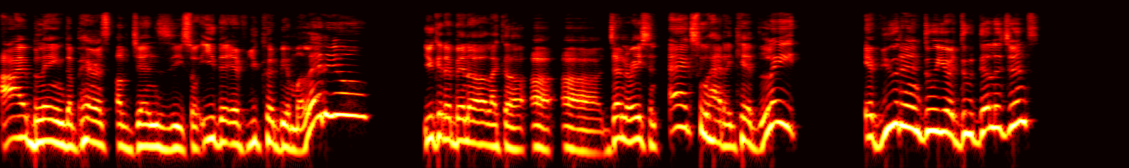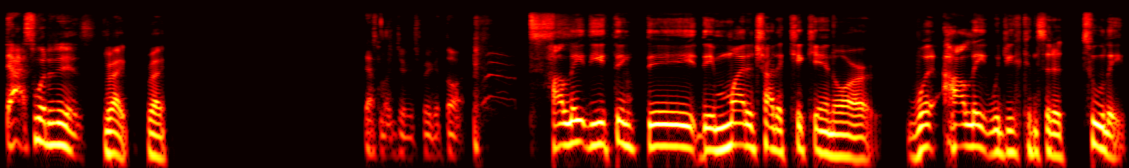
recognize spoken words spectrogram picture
I blame the parents of Gen Z. So either if you could be a millennial, you could have been a like a, a, a Generation X who had a kid late. If you didn't do your due diligence, that's what it is. Right. Right. That's my Jerry Springer thought. How late do you think they they might have tried to kick in, or what? How late would you consider too late?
